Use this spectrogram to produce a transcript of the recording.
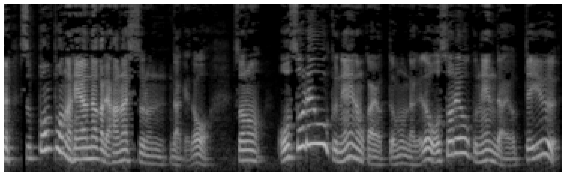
すっぽんぽんの部屋の中で話するんだけど、その、恐れ多くねえのかよって思うんだけど、恐れ多くねえんだよっていう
